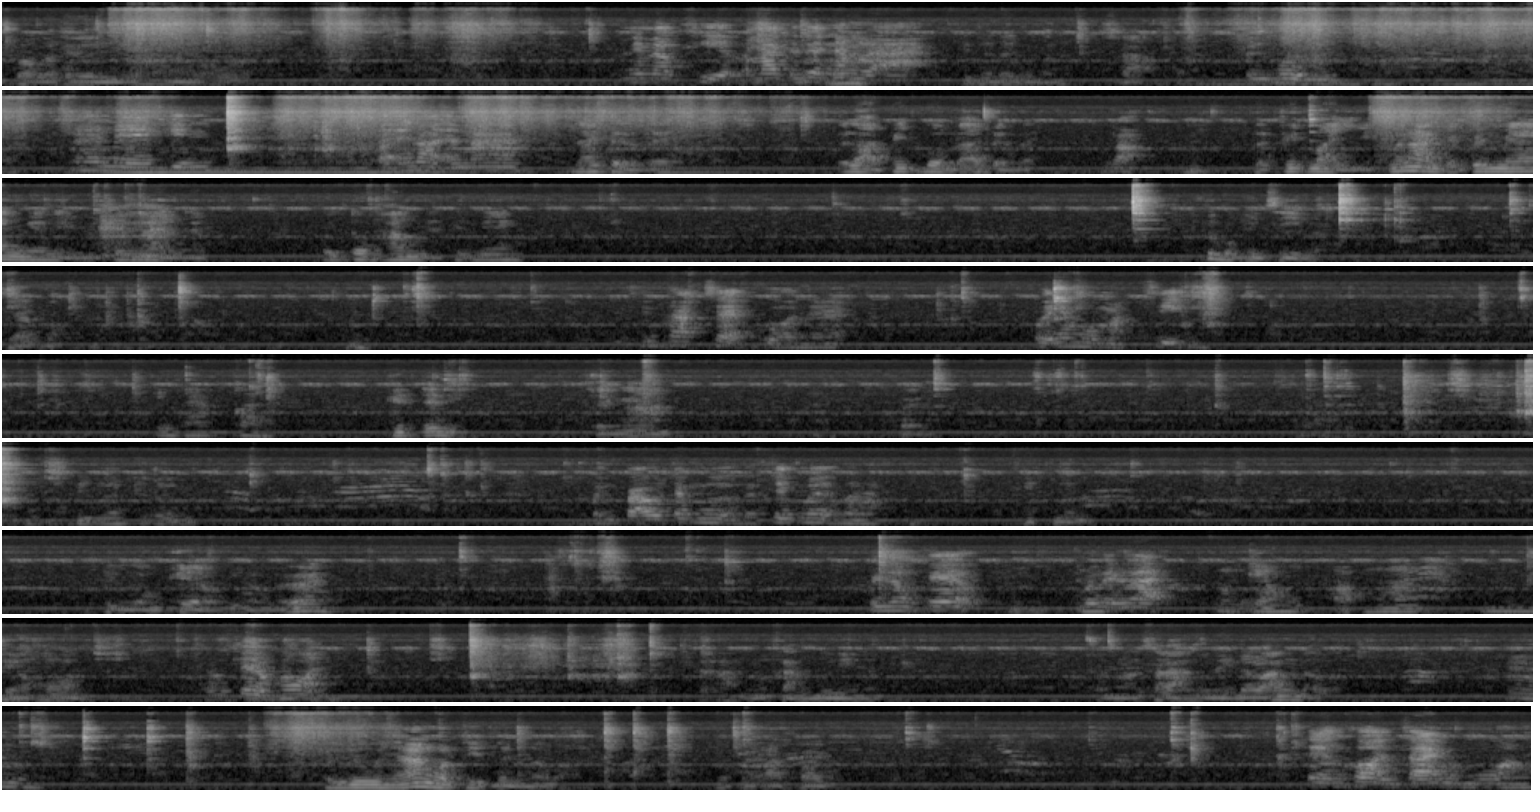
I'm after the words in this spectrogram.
พอกระเทินเนี่ยนี่มาเขียบเอามาจะใช้น้ำหลากินได้ประมาณสามเป็นบุมให้แม่กินใส่หน่อยเอามาได้เติบเลยเวลาพิษบวมได้เติบเลยหรอแต่พิษใหม่อีกมันน่าจะเป็นแมงเนี่ยนี่มันเป็นใหม่นะเป็นต้มห้ำเนี่ยเป็นแมง คือบอกกินสีหรออยากบอกกินพักแสบกว่านะเพราะยังโมหมักสิกินพักก่อนพิษได้นี่ใช้งานไปพิษแล้วพิษเลยเป็นเป่าจักมือกับเจ็ดมือมานะพิษมันเป็นลองแก้วพี่น้องเอ้ยเป็นลงแก้ว ไม่เป็นไรต้องแกงออกมาแก้วห้อนลงแก้วห้อนขานมาขังมือนี่นะทำมาสร้างมือนี่ระวังเราอืมไปอยู่ย่างหดทิศหนึ่งเราเราไปหาเขาแตงข้อนใส่มะม่วง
